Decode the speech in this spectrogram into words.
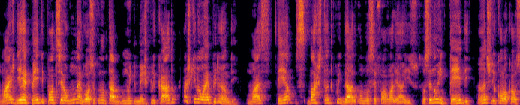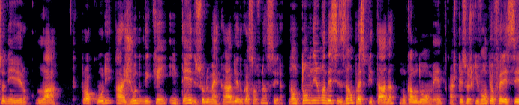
mas de repente pode ser algum negócio que não está muito bem explicado, mas que não é pirâmide. Mas tenha bastante cuidado quando você for avaliar isso. Se você não entende, antes de colocar o seu dinheiro lá, procure a ajuda de quem entende sobre o mercado e educação financeira. Não tome nenhuma decisão precipitada no calor do momento. As pessoas que vão te oferecer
